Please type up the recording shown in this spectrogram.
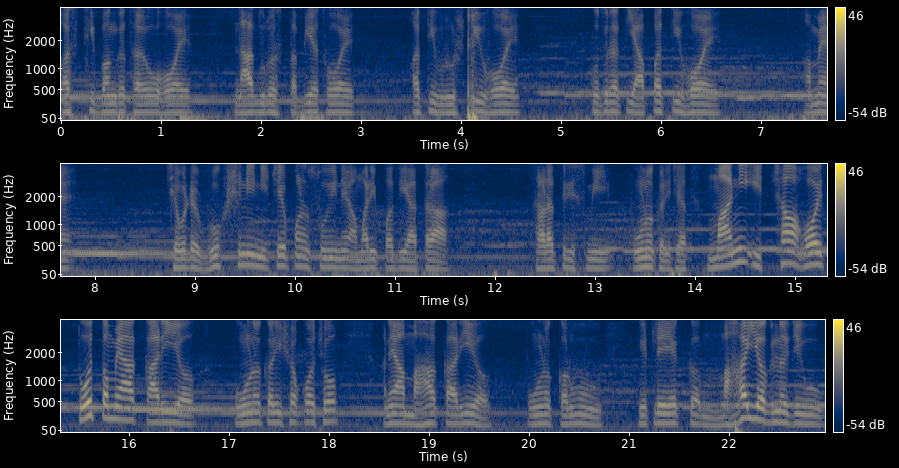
અસ્થિભંગ થયો હોય, નાદુરસ્ત તબિયત હોય, અતિવૃષ્ટિ હોય, કુદરતી આપત્તિ હોય, અમે છેવટે વૃક્ષની નીચે પણ સૂઈને અમારી પદયાત્રા સાડત્રીસમી પૂર્ણ કરી છે. માની ઈચ્છા હોય તો જ તમે આ કાર્ય પૂર્ણ કરી શકો છો અને આ મહાકાર્ય પૂર્ણ કરવું એટલે એક મહાયજ્ઞ જેવું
